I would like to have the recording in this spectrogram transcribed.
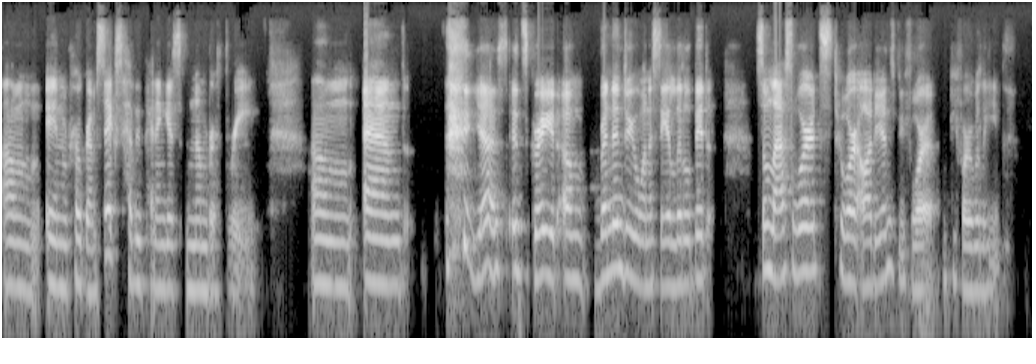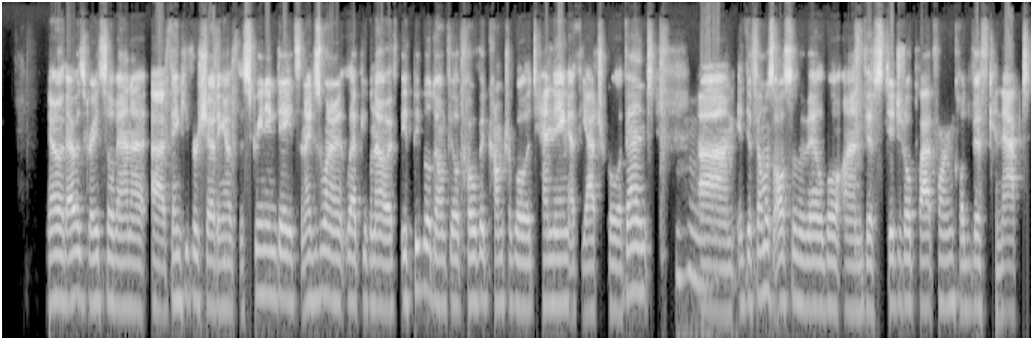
Um, in program six, Heavy Petting is number three. Um, and yes, it's great. Brendan, do you want to say a little bit, some last words to our audience before before we leave? No, that was great, Silvana. Uh, thank you for shouting out the screening dates. And I just want to let people know if, if people don't feel COVID comfortable attending a theatrical event, mm-hmm. um, it, the film is also available on VIFF's digital platform called VIFF Connect.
